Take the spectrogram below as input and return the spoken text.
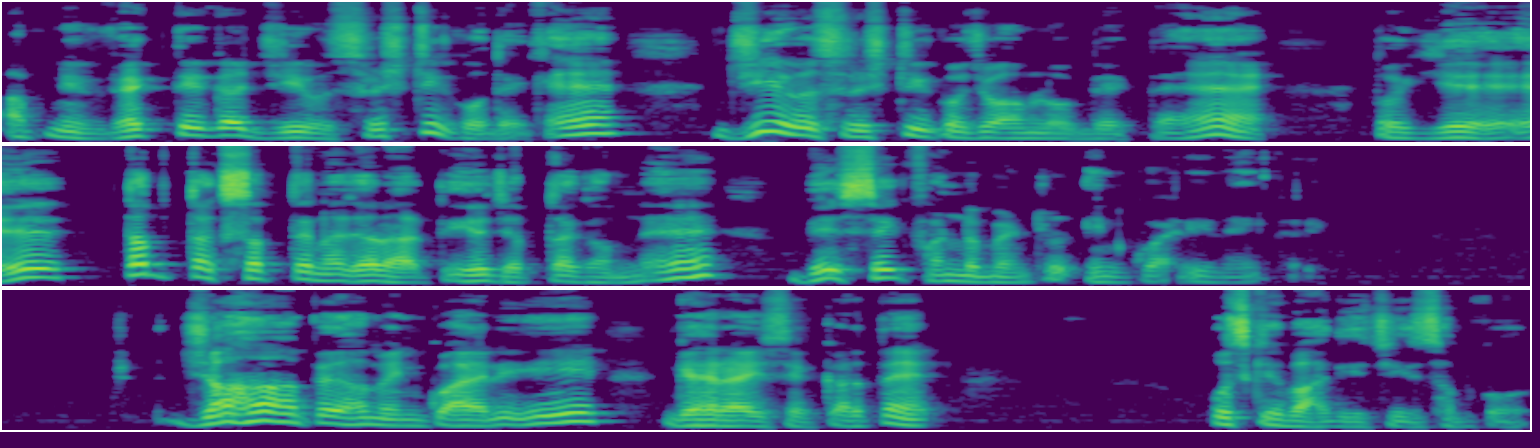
अपनी व्यक्तिगत जीव सृष्टि को देखें जीव सृष्टि को जो हम लोग देखते हैं तो ये तब तक सत्य नज़र आती है जब तक हमने बेसिक फंडामेंटल इंक्वायरी नहीं करी। जहाँ पे हम इंक्वायरी गहराई से करते हैं, उसके बाद ये चीज़ सबको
